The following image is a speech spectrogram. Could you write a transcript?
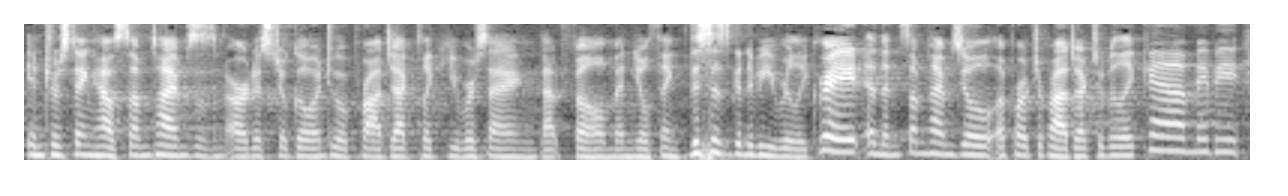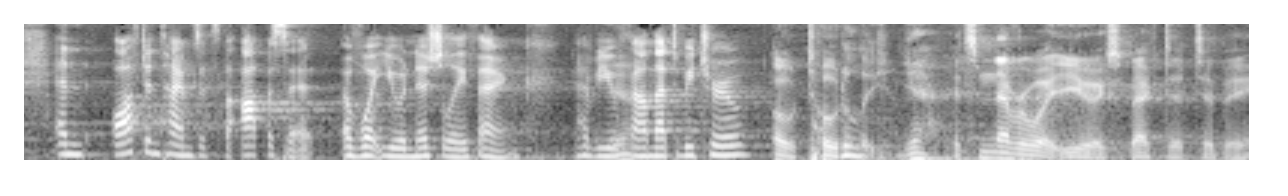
interesting how sometimes as an artist you'll go into a project like you were saying that film and you'll think this is going to be really great and then sometimes you'll approach a project and be like yeah maybe and oftentimes it's the opposite of what you initially think. Have you Yeah. found that to be true? Oh, totally. Yeah, it's never what you expect it to be.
